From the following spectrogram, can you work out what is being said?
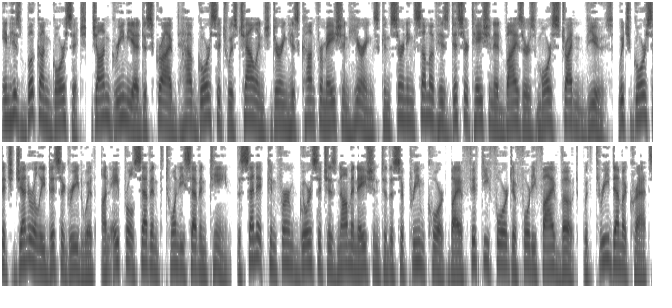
In his book on Gorsuch, John Greenya described how Gorsuch was challenged during his confirmation hearings concerning some of his dissertation advisors' more strident views, which Gorsuch generally disagreed with. On April 7, 2017, the Senate confirmed Gorsuch's nomination to the Supreme Court by a 54 to 45 vote, with three Democrats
